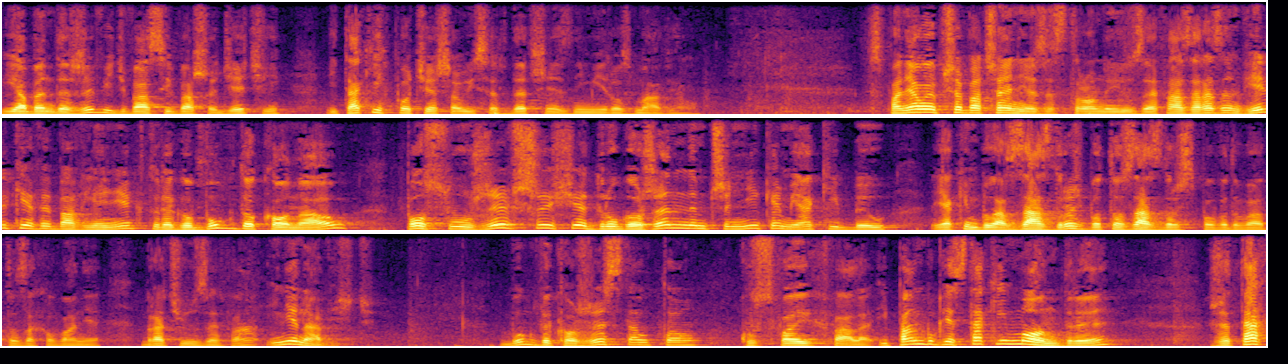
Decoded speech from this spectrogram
ja będę żywić was i wasze dzieci i takich pocieszał i serdecznie z nimi rozmawiał. Wspaniałe przebaczenie ze strony Józefa, a zarazem wielkie wybawienie, którego Bóg dokonał, posłużywszy się drugorzędnym czynnikiem, jaki był, jakim była zazdrość, bo to zazdrość spowodowała to zachowanie braci Józefa i nienawiść. Bóg wykorzystał to ku swojej chwale. I Pan Bóg jest taki mądry, że tak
